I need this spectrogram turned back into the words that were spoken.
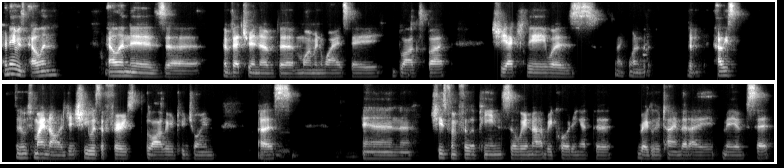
her name is Ellen. Ellen is uh, a veteran of the Mormon YSA blog spot. She actually was like one of the, the at least to my knowledge, she was the first blogger to join us. And uh, she's from Philippines, so we're not recording at the regular time that I may have set.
